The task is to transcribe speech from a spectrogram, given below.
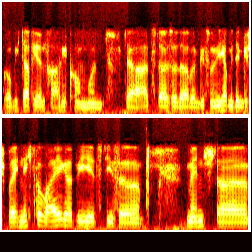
ob ich dafür in Frage komme. Und der Arzt, also da beim Gesund, ich habe mit dem Gespräch nicht verweigert, wie jetzt dieser Mensch da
